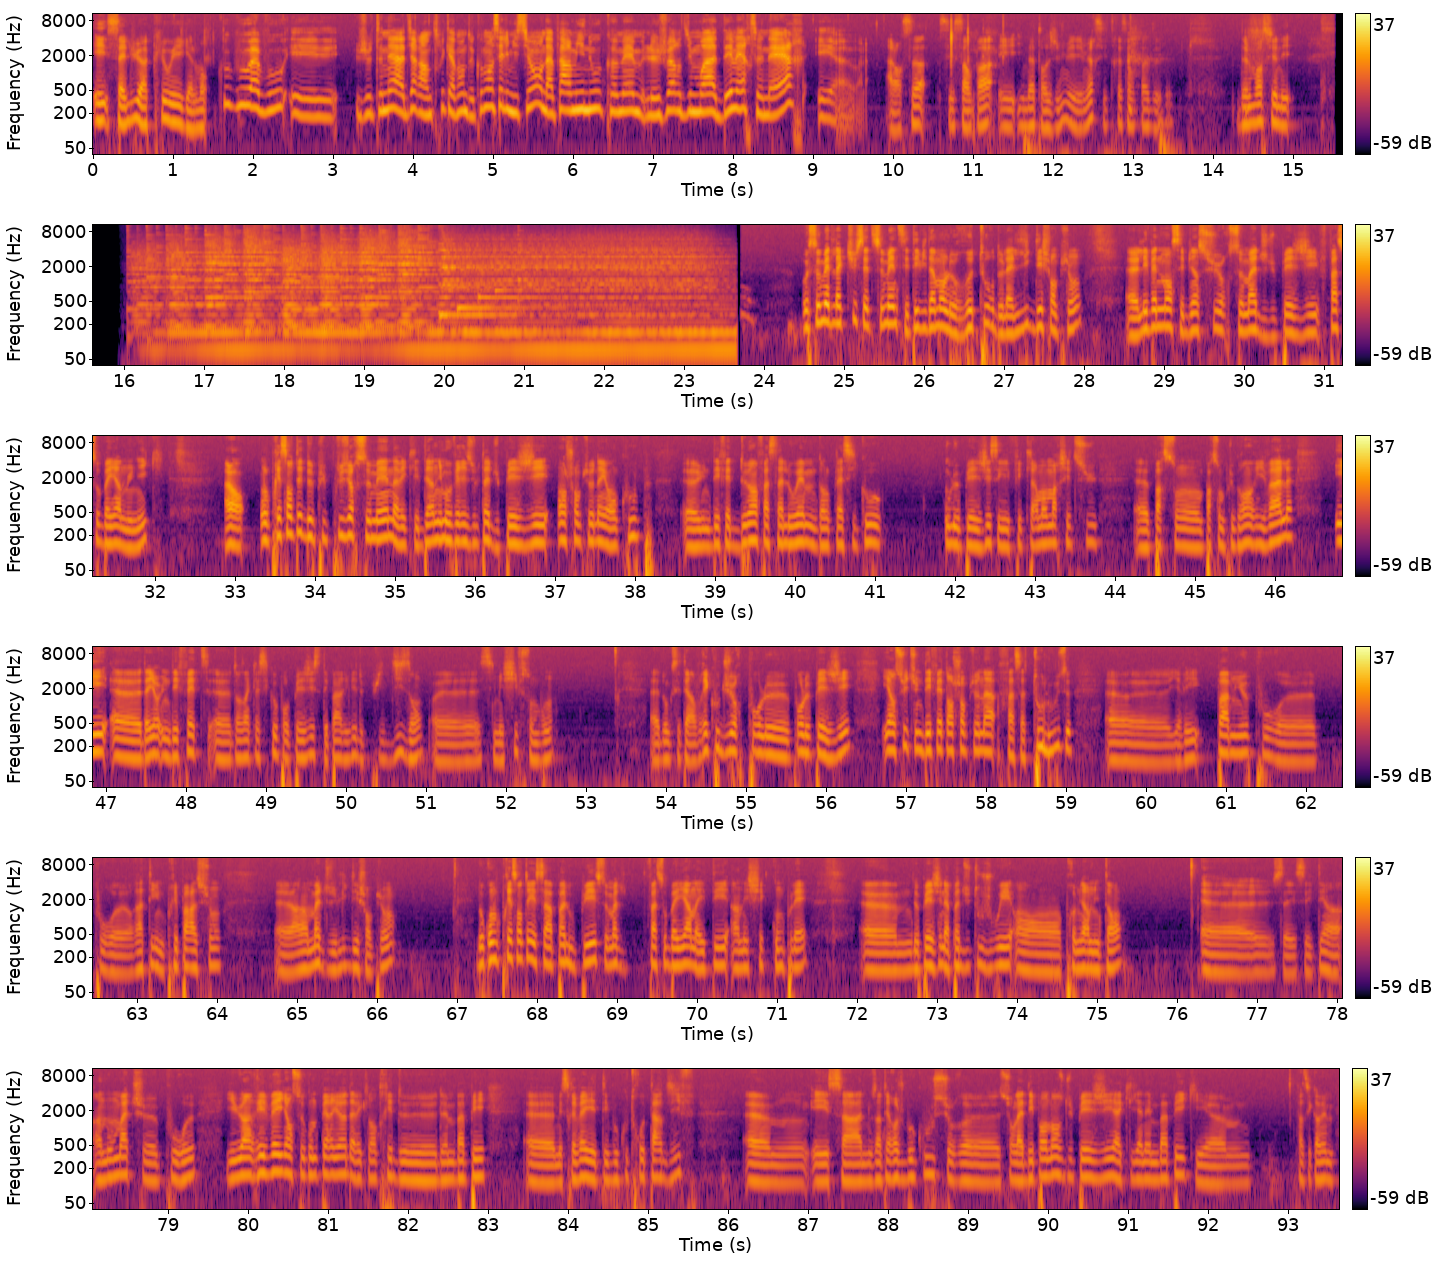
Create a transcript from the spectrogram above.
Et salut à Chloé également. Coucou à vous et je tenais à dire un truc avant de commencer l'émission. On a parmi nous quand même le joueur du mois des mercenaires. Et euh, voilà. Alors ça, c'est sympa et inattendu, mais merci, très sympa de, le mentionner. Au sommet de l'actu cette semaine, c'est évidemment le retour de la Ligue des Champions. Euh, l'événement, c'est bien sûr ce match du PSG face au Bayern Munich. Alors, on le pressentait depuis plusieurs semaines avec les derniers mauvais résultats du PSG en championnat et en coupe. Euh, une défaite 2-1 face à l'OM dans le Classico où le PSG s'est fait clairement marcher dessus euh, par, son, plus grand rival. Et euh, d'ailleurs, une défaite dans un Classico pour le PSG, c'était pas arrivé depuis 10 ans, si mes chiffres sont bons. donc c'était un vrai coup dur pour pour le PSG. Et ensuite, une défaite en championnat face à Toulouse. Il n'y avait pas mieux pour, pour euh, rater une préparation euh, à un match de Ligue des Champions. Donc on le pressentait et ça n'a pas loupé. Ce match face au Bayern a été un échec complet. Euh, le PSG n'a pas du tout joué en première mi-temps. Été un, non-match pour eux. Il y a eu un réveil en seconde période avec l'entrée de, Mbappé, mais ce réveil était beaucoup trop tardif. Et ça nous interroge beaucoup sur, sur la dépendance du PSG à Kylian Mbappé, qui est, enfin c'est quand même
